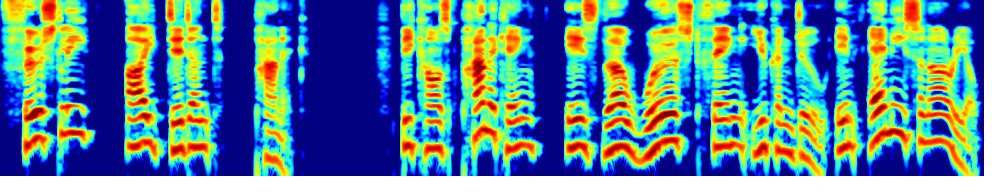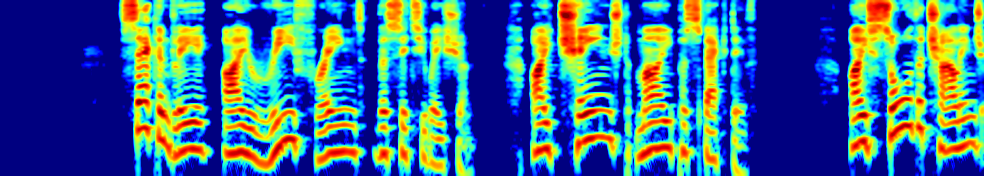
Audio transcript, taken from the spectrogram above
Firstly, I didn't panic. Because panicking is the worst thing you can do in any scenario. Secondly, I reframed the situation. I changed my perspective. I saw the challenge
